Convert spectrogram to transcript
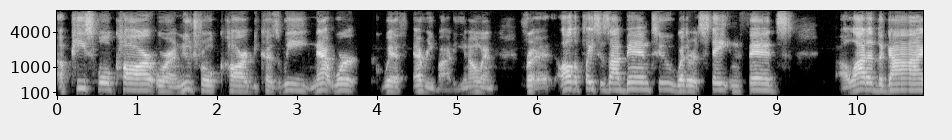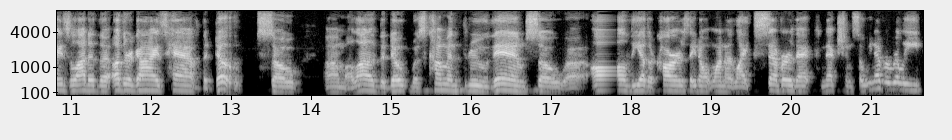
a peaceful car or a neutral car because we network with everybody, you know, and for all the places I've been to, whether it's state and feds, a lot of the guys, a lot of the other guys have the dope. So um, a lot of the dope was coming through them. So uh, all the other cars, they don't want to like sever that connection. So we never really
